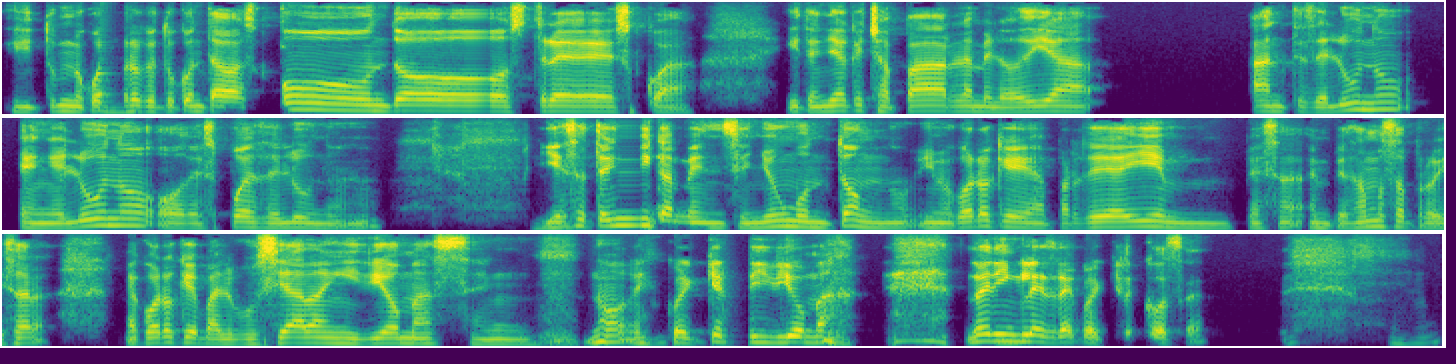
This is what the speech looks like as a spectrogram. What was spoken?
Y tú me acuerdo que tú contabas un, dos, tres, cua, y tenía que chapar la melodía antes del uno, en el uno o después del uno, ¿no? Y esa técnica me enseñó un montón, ¿no? Y me acuerdo que a partir de ahí empeza- empezamos a improvisar. Me acuerdo que balbuceaba en idiomas, en, ¿no? En cualquier idioma. No era inglés, era cualquier cosa. ujú.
